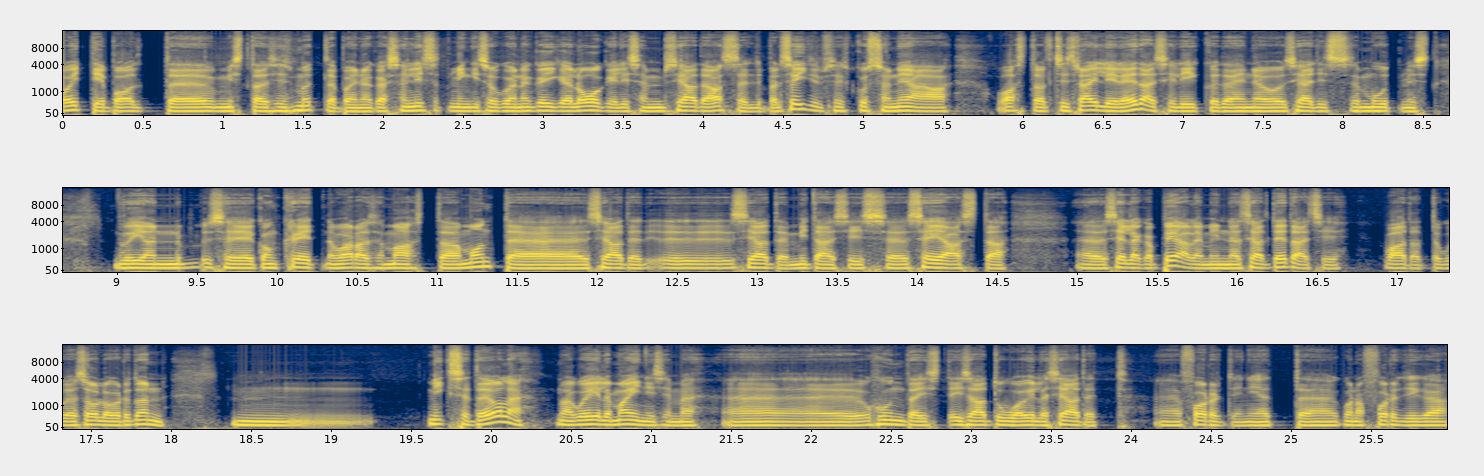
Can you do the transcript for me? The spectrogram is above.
Oti poolt, äh, mis ta siis mõtleb, on ju, kas see on lihtsalt mingisugune kõige loogilisem seade asfaldi peal sõitmiseks, kus on hea vastavalt siis rallile edasi liikuda, on ju, seadistuse muutmist, või on see konkreetne varasema aasta Monte seade, seade, mida siis see aasta äh, sellega peale minna, sealt edasi vaadata, kuidas olukord on mm, miks seda ei ole, nagu eile mainisime, äh, Hyundai'st ei saa tuua üle seadet äh, Fordi, nii et äh, kuna Fordiga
